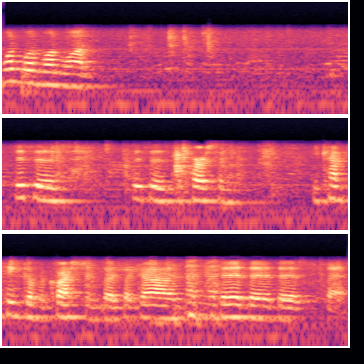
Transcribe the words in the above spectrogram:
One one one one. This is this is the person you can't think of a question, so it's like ah the the the that.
